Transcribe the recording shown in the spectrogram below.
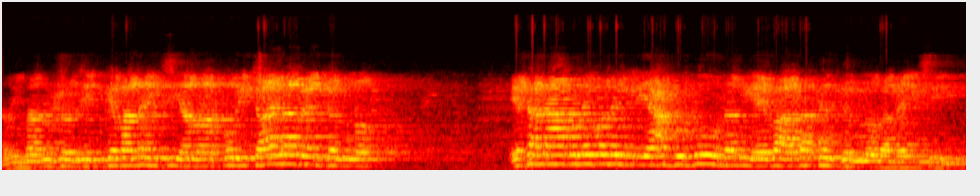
আমি মানুষ জিনকে বানাইছি, আমার পরিচয় লাভের জন্য। এটা না বলে বলে আমি এবাদাতের জন্য বানাইছি।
